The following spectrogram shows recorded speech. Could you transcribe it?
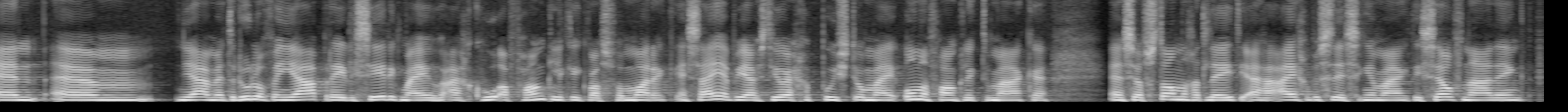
En ehm, ja, met Roelof en Jaap realiseerde ik mij eigenlijk hoe afhankelijk ik was van Mark. En zij hebben juist heel erg gepusht om mij onafhankelijk te maken. En zelfstandig atleet die haar eigen beslissingen maakt, die zelf nadenkt.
